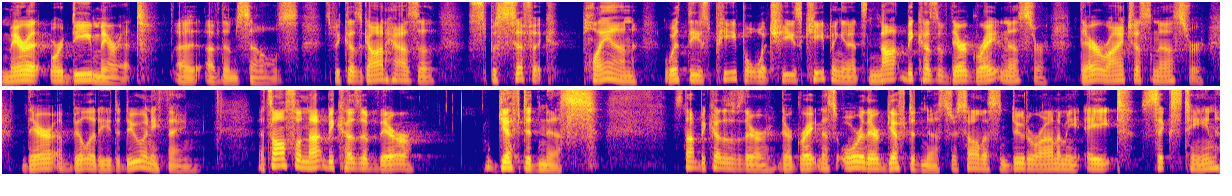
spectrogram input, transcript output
merit or demerit uh, of themselves. It's because God has a specific plan with these people which he's keeping and it's not because of their greatness or their righteousness or their ability to do anything it's also not because of their giftedness it's not because of their, their greatness or their giftedness we saw this in deuteronomy 8 16 it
